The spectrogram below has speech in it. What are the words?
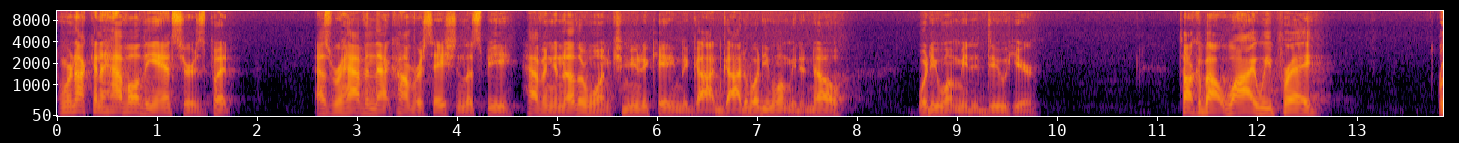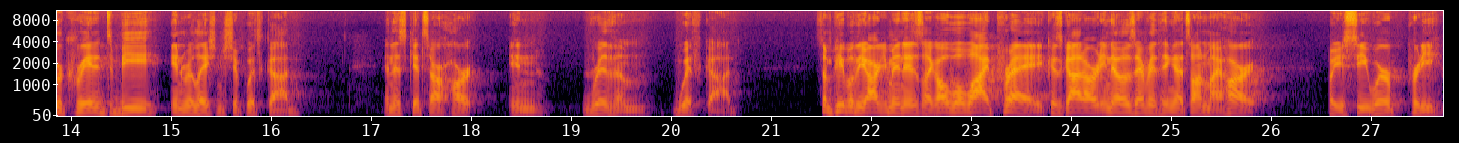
And we're not going to have all the answers, but as we're having that conversation, let's be having another one communicating to God God, what do you want me to know? What do you want me to do here? Talk about why we pray. We're created to be in relationship with God, and this gets our heart in rhythm with God. Some people, the argument is like, oh, well, why pray? Because God already knows everything that's on my heart. But you see, we're pretty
